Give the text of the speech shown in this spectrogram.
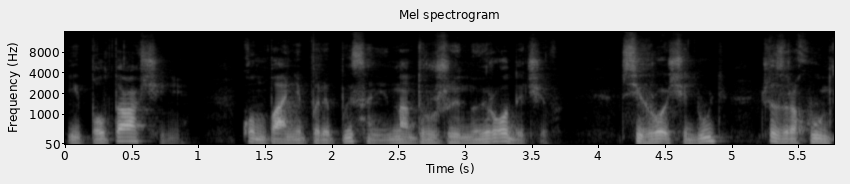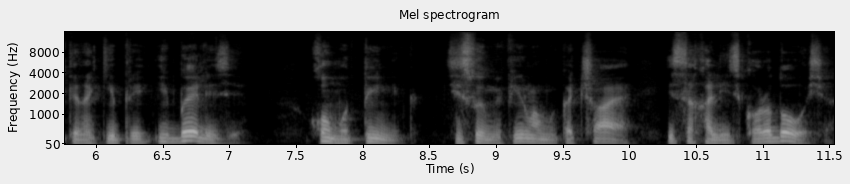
і Полтавщині. Компанії переписані на дружину і родичів. Всі гроші йдуть через рахунки на Кіпрі і Белізі. Хомотинник зі своїми фірмами качає із Сахалінського родовища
